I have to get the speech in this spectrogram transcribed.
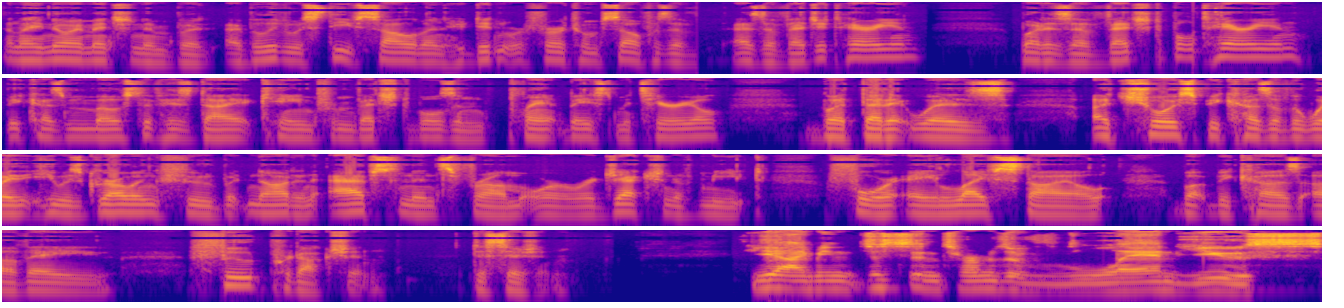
And I know I mentioned him, but I believe it was Steve Solomon who didn't refer to himself as a as a vegetarian, but as a vegetabilitarian because most of his diet came from vegetables and plant based material, but that it was a choice because of the way that he was growing food, but not an abstinence from or a rejection of meat for a lifestyle, but because of a food production decision. Yeah, I mean, just in terms of land use,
